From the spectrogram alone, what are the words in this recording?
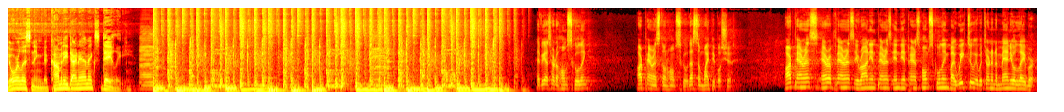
You're listening to Comedy Dynamics Daily. Have you guys heard of homeschooling? Our parents don't homeschool. That's some white people shit. Our parents, Arab parents, Iranian parents, Indian parents, homeschooling, by week two, it would turn into manual labor.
